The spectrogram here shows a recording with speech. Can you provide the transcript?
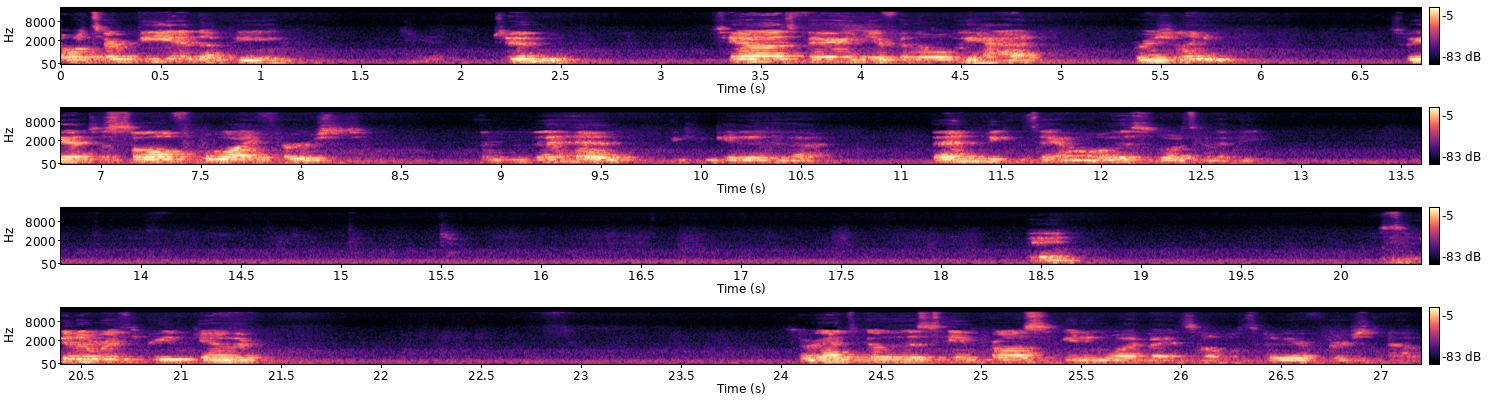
what's our b end up being? Two. See how that's very different than what we had originally? So we have to solve for y first, and then we can get into that. Then we can say, oh, this is what it's going to be. Okay. Let's look at number three together. So we're going to have to go through the same process getting y by itself. What's going to be our first step?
